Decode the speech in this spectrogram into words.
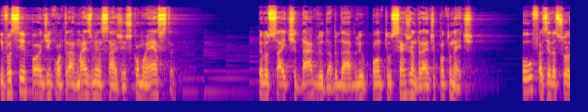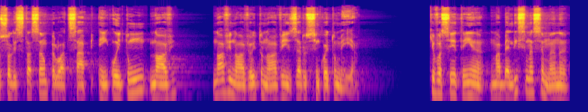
e você pode encontrar mais mensagens como esta pelo site www.sergioandrade.net ou fazer a sua solicitação pelo WhatsApp em 819 9989 0586. Que você tenha uma belíssima semana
